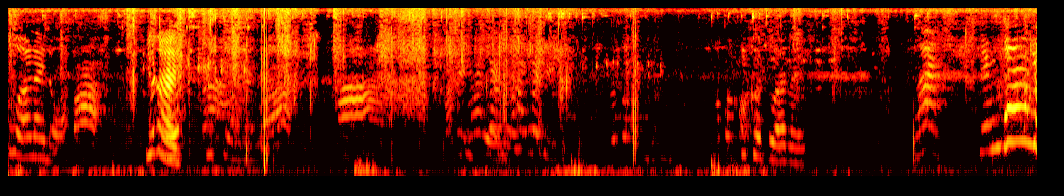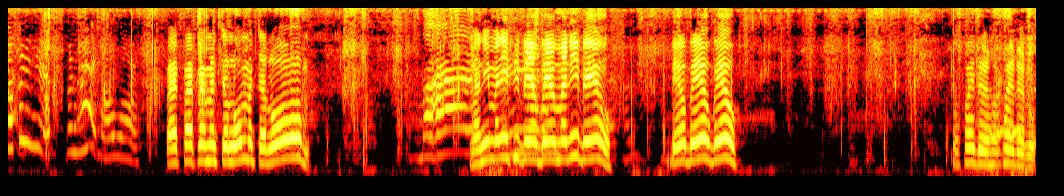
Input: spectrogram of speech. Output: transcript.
ตัวอะไรเหรอพี่ไข่นี่ คือตัวอะไรลิงบ้องย่าไปเห็นมันไม่มาว่ะไปไปไปมันจะล้มมันจะล้ม มามานี่มานี่พี่เบลเบลมานี่เบลเบลเบลเบลค่อยๆเดินค่อยๆเดินลูก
